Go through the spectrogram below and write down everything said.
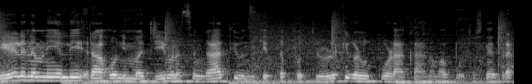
ಏಳನೇ ಮನೆಯಲ್ಲಿ ರಾಹು ನಿಮ್ಮ ಜೀವನ ಸಂಗಾತಿಯೊಂದಿಗೆ ತಪ್ಪು ತಿಳುವಳಿಕೆಗಳು ಕೂಡ ಕಾರಣವಾಗ್ಬೋದು ಸ್ನೇಹಿತರೆ.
